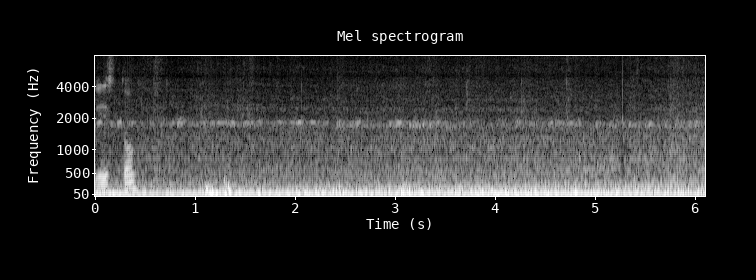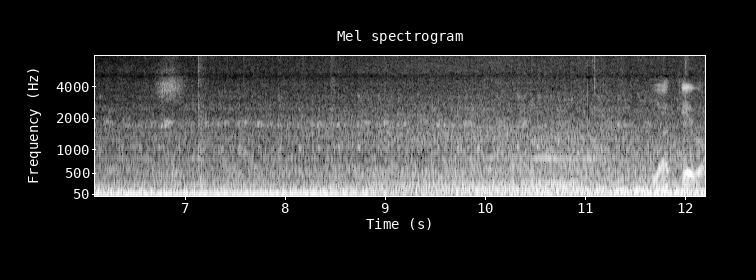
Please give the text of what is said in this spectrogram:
Listo. Ya quedó.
